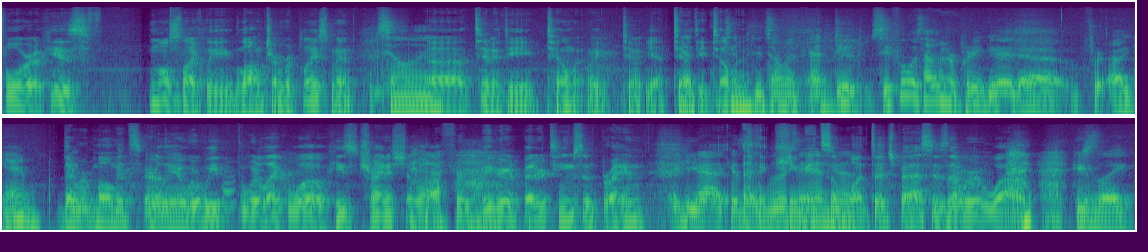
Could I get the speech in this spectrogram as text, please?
for his most likely long-term replacement, Tillman. uh, Timothy Tillman. Wait, Tim, yeah, Timothy Yeah, Tillman. Timothy Tillman. And dude, Sifu was having a pretty good uh, for, uh, game. There were moments earlier where we were like, "Whoa, he's trying to show off for bigger and better teams than Brighton." Yeah, because like we were he made some one-touch passes that were wow. He's like,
